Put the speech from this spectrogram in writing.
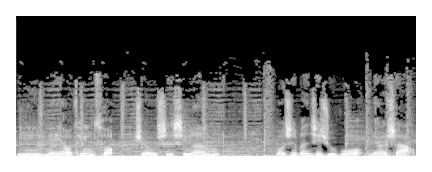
你没有听错，就是新栏目。我是本期主播苗少。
